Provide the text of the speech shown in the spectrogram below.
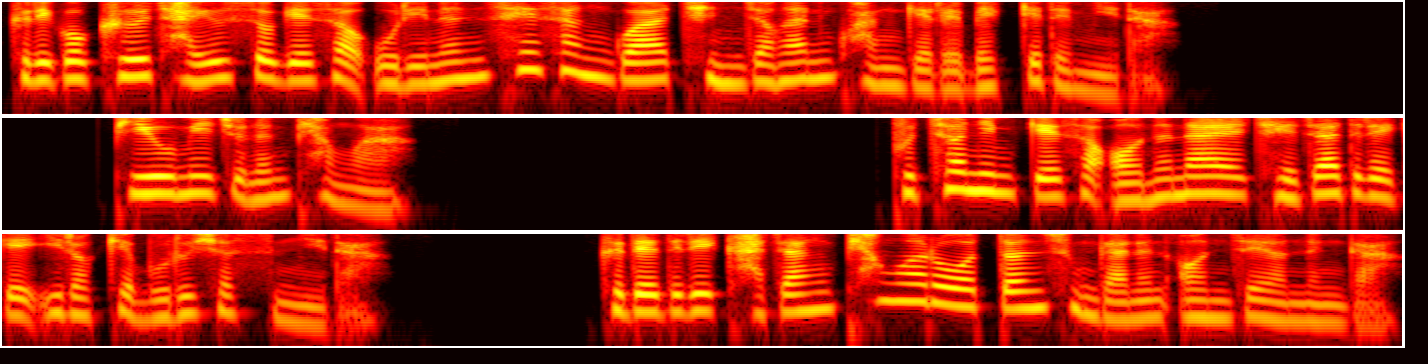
그리고 그 자유 속에서 우리는 세상과 진정한 관계를 맺게 됩니다. 비움이 주는 평화. 부처님께서 어느 날 제자들에게 이렇게 물으셨습니다. 그대들이 가장 평화로웠던 순간은 언제였는가?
